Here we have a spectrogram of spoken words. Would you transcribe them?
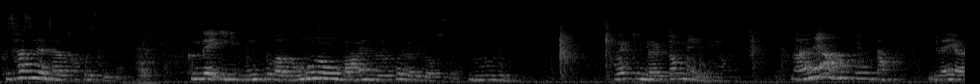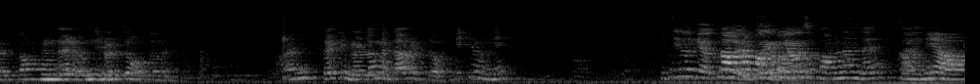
그 사진을 제가 갖고 있습니다. 근데 이 문구가 너무너무 마음에 들어서 여기 넣었어요. 음. 저희 팀 열정맨이에요. 아니야. 진짜. 내 열정. 근데 언니 열정 없잖아요. 아니? 저희 팀 열정맨 따로 있죠? 삐진 언니? 네, 지금이야. 나 아까 방금 여기서 봤는데. 아, 아니야.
